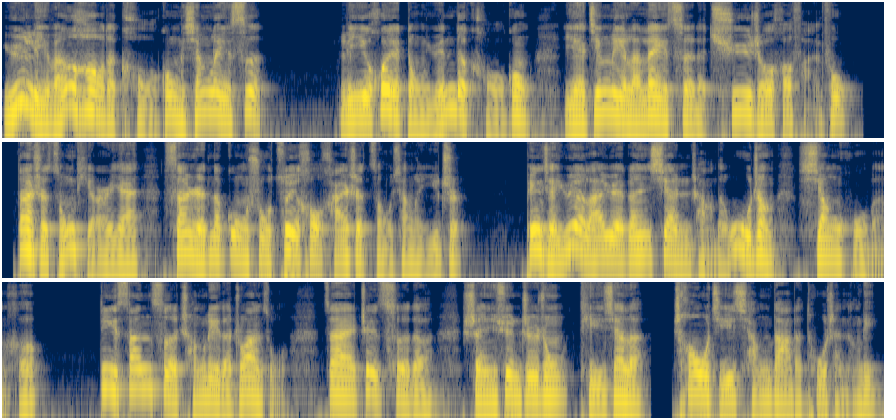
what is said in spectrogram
与李文浩的口供相类似，李慧、董云的口供也经历了类似的曲折和反复。但是总体而言，三人的供述最后还是走向了一致，并且越来越跟现场的物证相互吻合。第三次成立的专案组在这次的审讯之中体现了超级强大的突审能力，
